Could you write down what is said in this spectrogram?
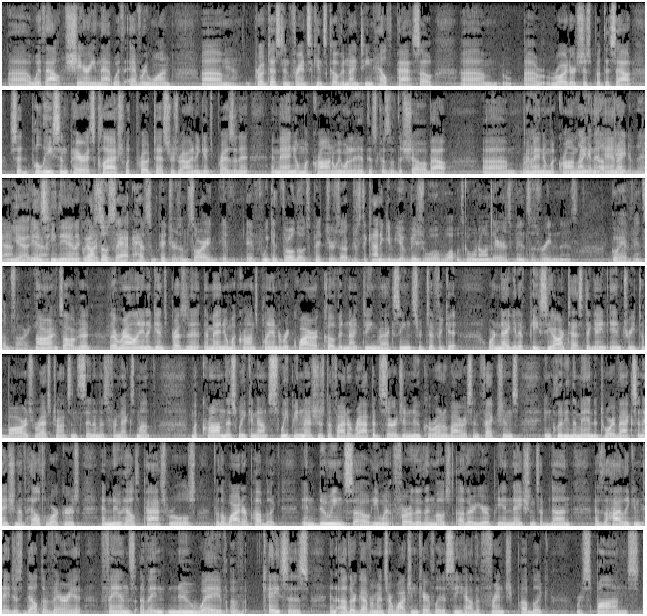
uh, without sharing that with everyone. Um, yeah. Protest in France against COVID 19 health pass. So um, uh, Reuters just put this out. Said police in Paris clashed with protesters rallying against President Emmanuel Macron. We wanted to hit this because of the show about um, right. Emmanuel Macron like being the update of that. Yeah, yeah, is he the Antichrist? We also have some pictures. I'm sorry if if we can throw those pictures up just to kind of give you a visual of what was going on there as Vince is reading this. Go ahead, Vince. I'm sorry. All right, it's all good. They're rallying against President Emmanuel Macron's plan to require a COVID 19 vaccine certificate or negative PCR test to gain entry to bars, restaurants, and cinemas for next month. Macron this week announced sweeping measures to fight a rapid surge in new coronavirus infections, including the mandatory vaccination of health workers and new health pass rules for the wider public. In doing so, he went further than most other European nations have done, as the highly contagious Delta variant fans of a new wave of cases, and other governments are watching carefully to see how the French public responds.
